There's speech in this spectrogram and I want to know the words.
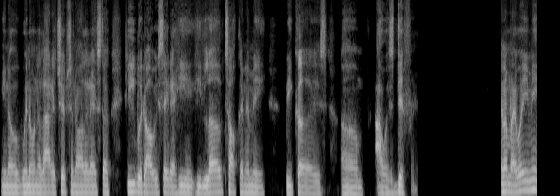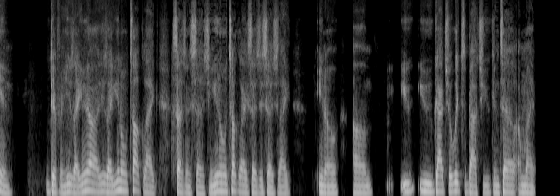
you know went on a lot of trips and all of that stuff he would always say that he he loved talking to me because um i was different and i'm like what do you mean different he was like you know he's like you don't talk like such and such and you don't talk like such and such like you know um you you got your wits about you. You can tell. I'm like,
